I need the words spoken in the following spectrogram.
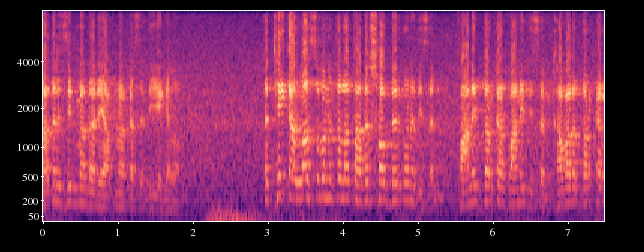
তাদের জিম্মাদারি আপনার কাছে দিয়ে গেলাম। তা ঠিক আল্লাহ সুবান তাদের সব বের করে দিছেন। পানির দরকার পানি দিছেন, খাবারের দরকার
